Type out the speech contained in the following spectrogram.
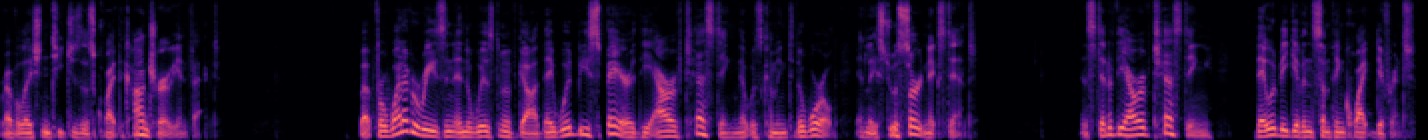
Revelation teaches us quite the contrary, in fact. But for whatever reason, in the wisdom of God, they would be spared the hour of testing that was coming to the world, at least to a certain extent. Instead of the hour of testing, they would be given something quite different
